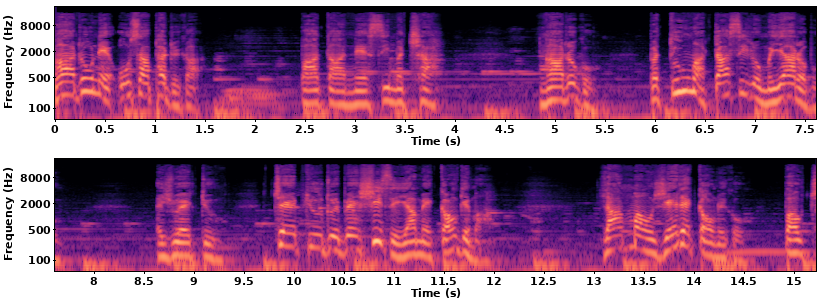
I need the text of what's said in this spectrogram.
ငါတို့နဲ့အိုးစားဖတ်တွေကဘာသာနယ်စီမချငါတို့ကိုဘသူမှတားဆီးလို့မရတော့ဘူးအရွယ်တူကျဲပြူတွေပဲရှိစေရမယ်ကောင်းကင်မှာလာမှောင်ရဲတဲ့ကောင်တွေကိုပေါချ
